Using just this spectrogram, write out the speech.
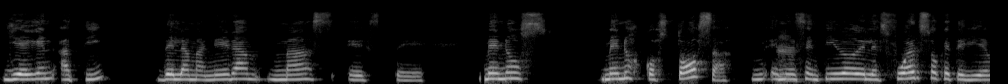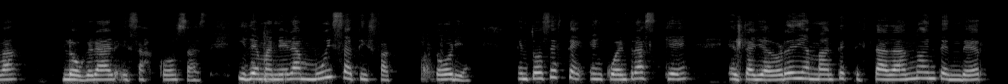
lleguen a ti de la manera más, este, menos, menos costosa, en el sentido del esfuerzo que te lleva lograr esas cosas y de manera muy satisfactoria. Entonces te encuentras que el tallador de diamantes te está dando a entender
